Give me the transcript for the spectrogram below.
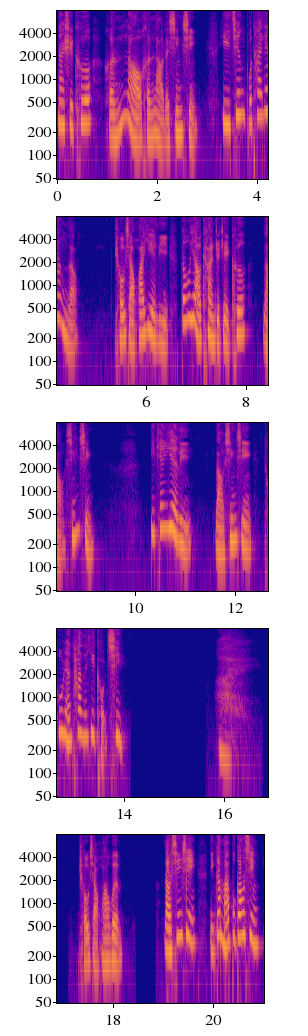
那是颗很老很老的星星，已经不太亮了。丑小花夜里都要看着这颗老星星。一天夜里，老星星突然叹了一口气：“唉。”丑小花问：“老星星，你干嘛不高兴？”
